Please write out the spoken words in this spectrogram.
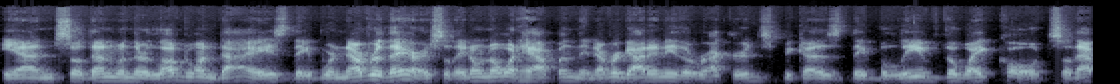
and so then when their loved one dies, they were never there. So they don't know what happened. They never got any of the records because they believed the white coat. So that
